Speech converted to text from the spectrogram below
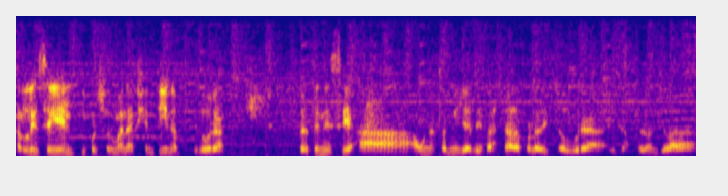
Arlene Seguel y por su hermana argentina, porque Dora pertenece a, una familia devastada por la dictadura. Ellas fueron llevadas,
